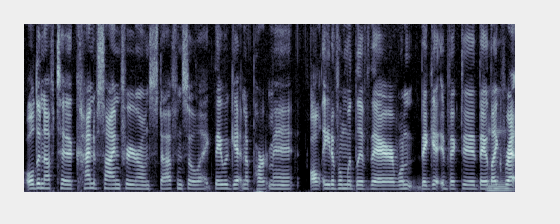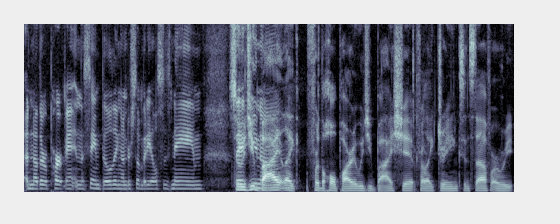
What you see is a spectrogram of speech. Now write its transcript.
old enough to kind of sign for your own stuff, and so like they would get an apartment. All eight of them would live there. When they get evicted, they'd like Mm. rent another apartment in the same building under somebody else's name. So They- would you, know, buy like for the whole party? Would you buy shit for like drinks and stuff, or were you?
